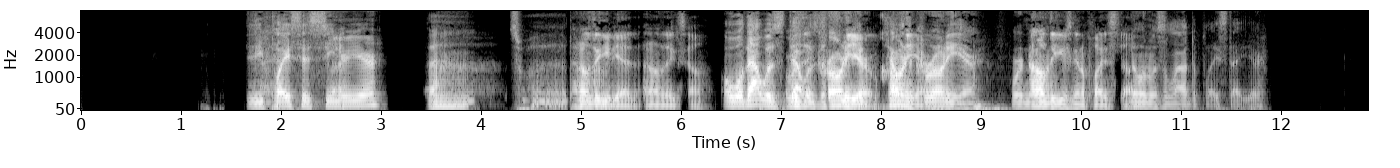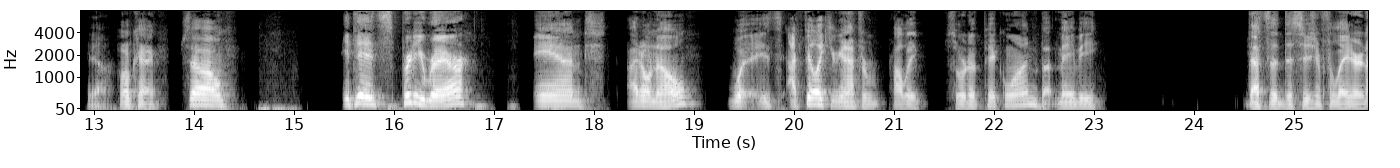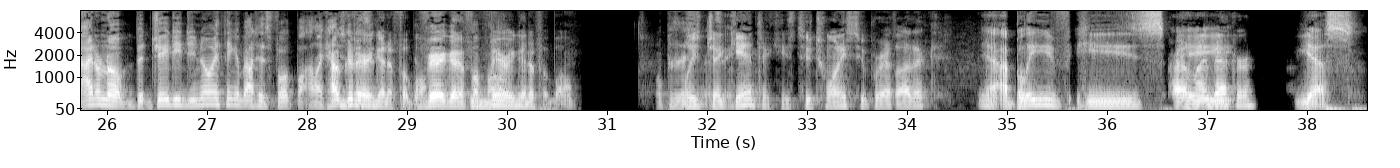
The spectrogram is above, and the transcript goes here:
Did he place his senior year? That's what I don't think he did. I don't think so. Oh well, that was that was, was the Corona year. Corona year. Corona year. Where no I don't one, think he was going to place stuff. No one was allowed to place that year. Yeah. Okay. So It is pretty rare, and I don't know what it's. I feel like you're gonna have to probably sort of pick one, but maybe that's a decision for later. And I don't know, but JD, do you know anything about his football? Like how He's good? very is good at football. Very good at football. Very good at football. What position Well, he's is he? gigantic. He's 220, super athletic. Yeah, I believe he's Probably a a linebacker. Yes.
